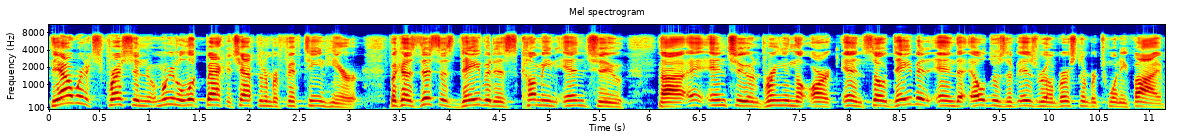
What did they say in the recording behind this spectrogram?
The outward expression, and we're going to look back at chapter number 15 here, because this is David is coming into, uh, into and bringing the ark in. So David and the elders of Israel, verse number 25,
